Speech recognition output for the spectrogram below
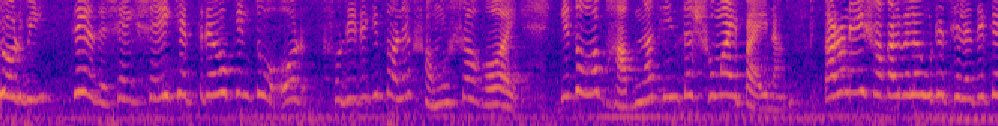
চর্বি ঠিক আছে? সেই সেই ক্ষেত্রেও কিন্তু ওর শরীরে কিন্তু অনেক সমস্যা হয়। কিন্তু ও ভাবনা চিন্তার সময় পায় না। কারণ এই সকালবেলা উঠে ছেলেদেরকে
